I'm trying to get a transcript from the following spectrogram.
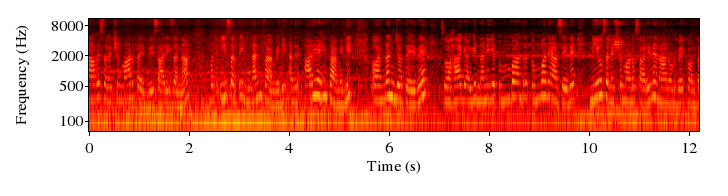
ನಾವೇ ಸೆಲೆಕ್ಷನ್ ಮಾಡ್ತಾ ಇದ್ವಿ ಸಾರೀಸನ್ನು. ಬಟ್ ಈ ಸತಿ ನನ್ನ ಫ್ಯಾಮಿಲಿ ಅಂದರೆ ಆರ್ಯಹಿ ಫ್ಯಾಮಿಲಿ ನನ್ನ ಜೊತೆ ಇದೆ. ಸೊ ಹಾಗಾಗಿ ನನಗೆ ತುಂಬ ಅಂದರೆ ತುಂಬಾ ಆಸೆ ಇದೆ. ನೀವು ಸೆಲೆಕ್ಷನ್ ಮಾಡೋ ಸಾರಿನೇ ನಾನು ಉಡಬೇಕು ಅಂತ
